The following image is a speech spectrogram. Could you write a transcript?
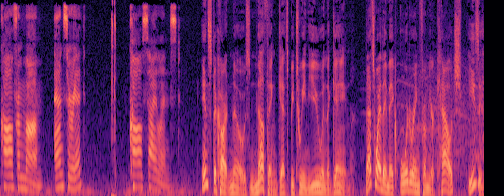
Call from mom. Answer it. Call silenced. Instacart knows nothing gets between you and the game. That's why they make ordering from your couch easy.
